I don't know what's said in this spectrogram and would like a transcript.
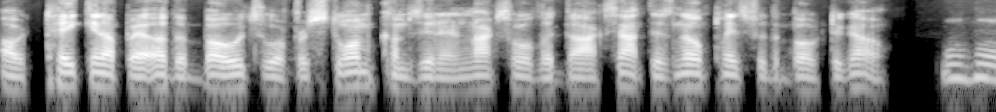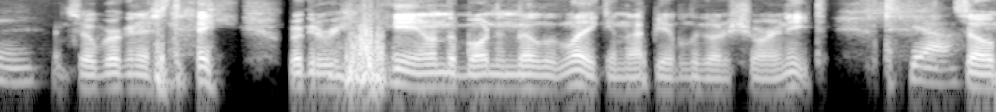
are taken up by other boats, or if a storm comes in and knocks all the docks out, there's no place for the boat to go. Mm-hmm. And so we're going to stay, we're going to remain on the boat in the middle of the lake and not be able to go to shore and eat. Yeah. So,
